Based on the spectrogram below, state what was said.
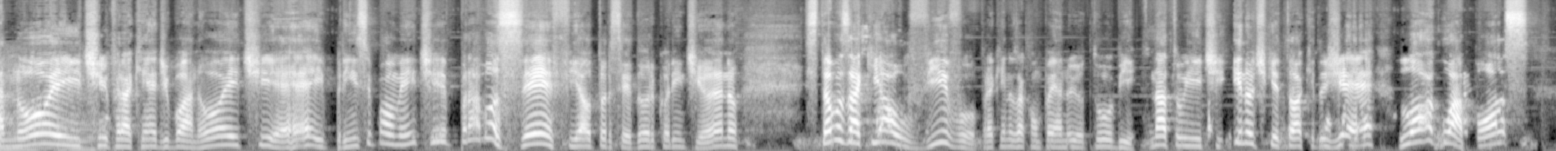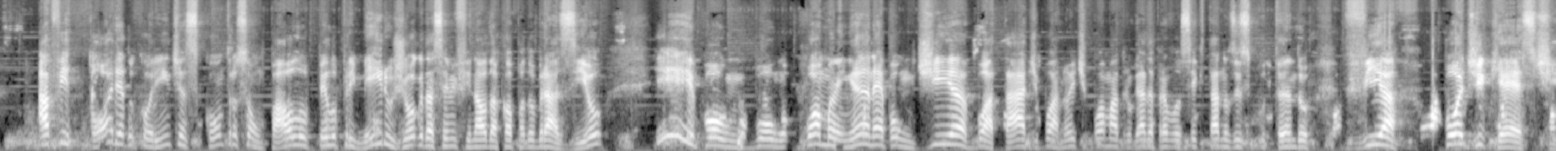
Boa noite para quem é de boa noite, é, e principalmente para você, fiel torcedor corintiano. Estamos aqui ao vivo, para quem nos acompanha no YouTube, na Twitch e no TikTok do GE, logo após a vitória do Corinthians contra o São Paulo pelo primeiro jogo da semifinal da Copa do Brasil. E bom, bom, boa manhã, né? Bom dia, boa tarde, boa noite, boa madrugada para você que está nos escutando via podcast.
